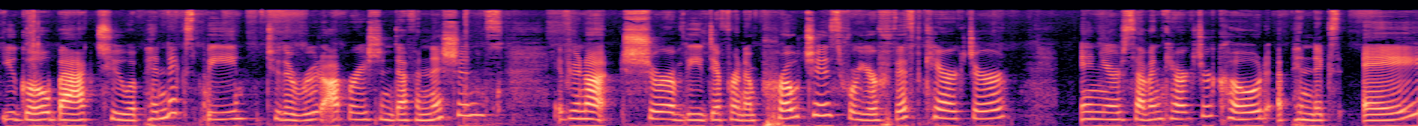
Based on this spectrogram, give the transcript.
you go back to Appendix B to the root operation definitions. If you're not sure of the different approaches for your fifth character, in your seven character code, Appendix A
